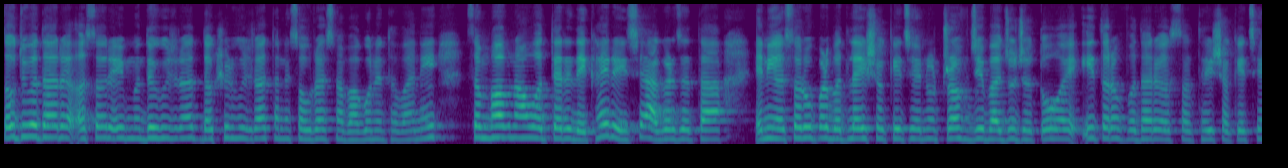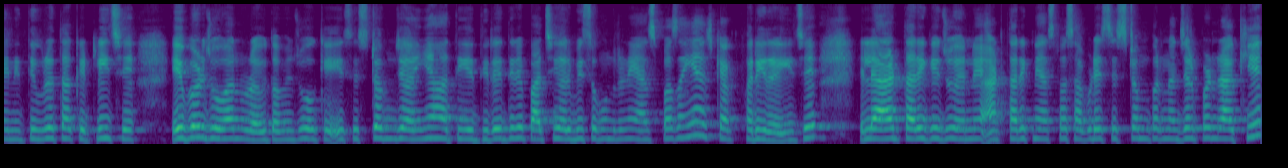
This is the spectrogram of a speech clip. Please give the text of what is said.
સૌથી વધારે અસર એ મધ્ય ગુજરાત, દક્ષિણ ગુજરાત અને સૌરાષ્ટ્રના ભાગોને થવાની સંભાવનાઓ અત્યારે દેખાઈ રહી છે. આગળ જતાં એની અસરો પણ બદલાઈ શકે છે. એનો ટ્રફ જે બાજુ જતો હોય એ તરફ વધારે અસર થઈ શકે છે. એની તીવ્રતા કેટલી છે એ પણ જોવાનું રહ્યું. તમે જુઓ કે એ સિસ્ટમ જે અહીંયા હતી એ ધીરે ધીરે પાછી અરબી સમુદ્રની આસપાસ અહીંયા જ ક્યાંક ફરી રહી છે. એટલે આઠ તારીખે જો એને આઠ તારીખની આસપાસ આપણે સિસ્ટમ પર નજર પણ રાખીએ,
